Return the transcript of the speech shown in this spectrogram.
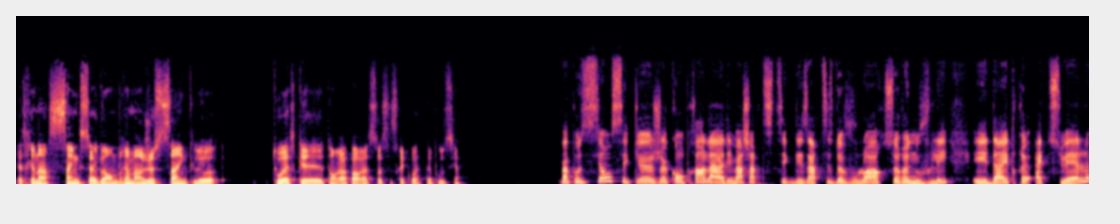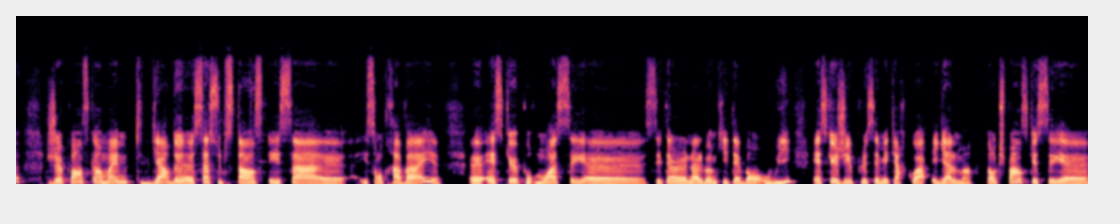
Catherine, en cinq secondes, vraiment juste cinq, là, toi, est-ce que ton rapport à ça, ce serait quoi ta position? Ma position, c'est que je comprends la démarche artistique des artistes de vouloir se renouveler et d'être actuel. Je pense quand même qu'il garde sa substance et sa euh, et son travail. Euh, est-ce que pour moi euh, c'était un album qui était bon? Oui. Est-ce que j'ai plus aimé Carquois? Également Donc je pense que c'est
